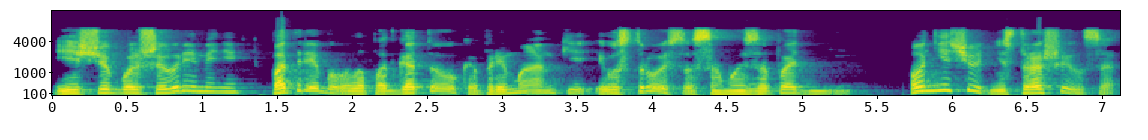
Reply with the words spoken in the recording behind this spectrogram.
И еще больше времени потребовала подготовка приманки и устройство самой западни. Он ничуть не страшился,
